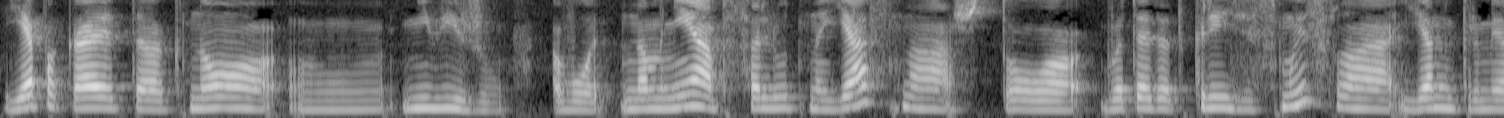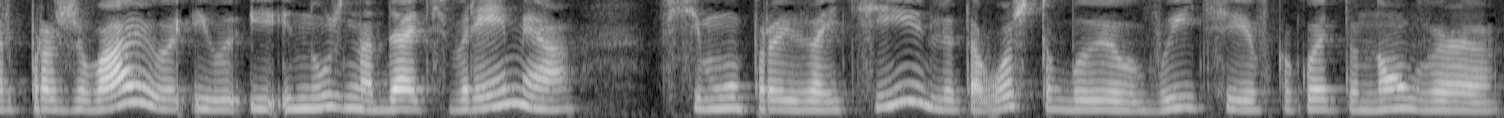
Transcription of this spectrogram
я пока это окно э, не вижу. Вот. Но мне абсолютно ясно, что вот этот кризис смысла я, например, проживаю, и, и, и нужно дать время всему произойти для того, чтобы выйти в какое-то новое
